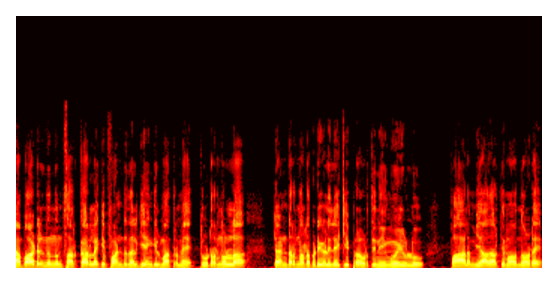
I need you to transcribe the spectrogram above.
നബാർഡിൽ നിന്നും സർക്കാരിലേക്ക് ഫണ്ട് നൽകിയെങ്കിൽ മാത്രമേ തുടർന്നുള്ള ടെൻഡർ നടപടികളിലേക്ക് പ്രവൃത്തി നീങ്ങുകയുള്ളൂ. പാലം യാഥാർത്ഥ്യമാവുന്നതോടെ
